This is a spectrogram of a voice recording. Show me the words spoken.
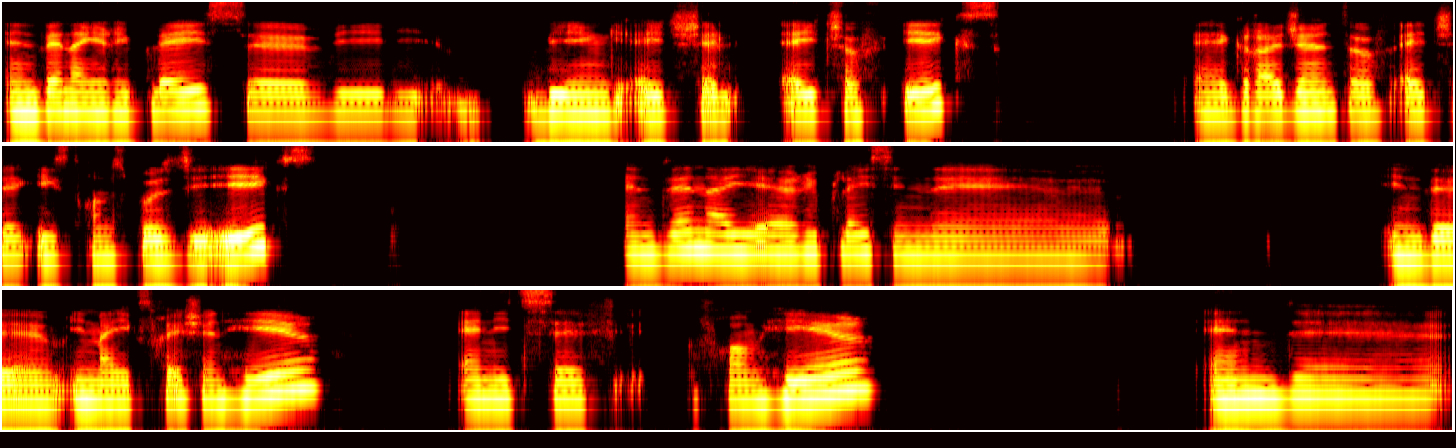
And then I replace uh, V being HL, H of X a gradient of hx transpose dx. And then I uh, replace in the in the in my expression here, and it's uh, from here. And uh,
